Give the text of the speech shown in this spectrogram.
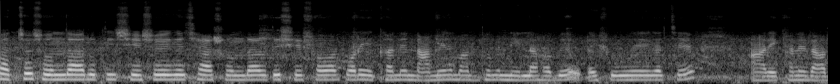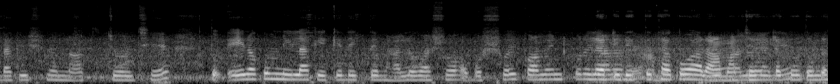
পাচ্ছ? সন্ধ্যা আরতি শেষ হয়ে গেছে আর সন্ধ্যা আরতি শেষ হওয়ার পরে এখানে নামের মাধ্যমে নীলা হবে ওটাই শুরু হয়ে গেছে। আর এখানে রাধা কৃষ্ণ নাচ চলছে। তো এইরকম নীলা কে কে দেখতে ভালোবাসো অবশ্যই কমেন্ট করে নীলাটি দেখতে থাকো আর আমার চ্যানেলটাকেও তোমরা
